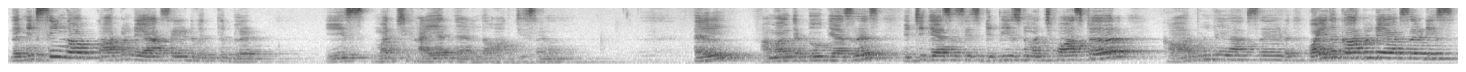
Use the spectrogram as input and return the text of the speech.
the mixing of carbon dioxide with the blood is much higher than the oxygen. Tell among the two gases, which gases is diffused much faster? Carbon dioxide. Why the carbon dioxide is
